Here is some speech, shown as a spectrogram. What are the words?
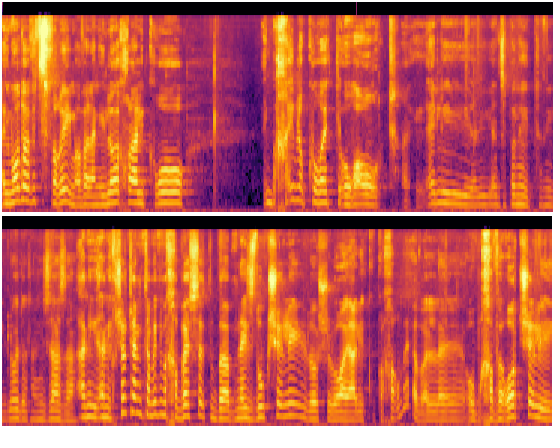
אני מאוד אוהבת ספרים, אבל אני לא יכולה לקרוא... אני בחיים לא קוראת הוראות. אין לי, אני עצבנית, אני לא יודעת, אני זזה. אני, אני חושבת שאני תמיד מכבסת בבני זוג שלי, לא שלא היה לי כל כך הרבה, אבל... אה, או בחברות שלי.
